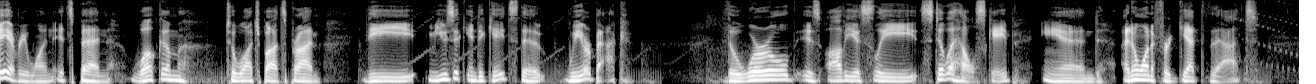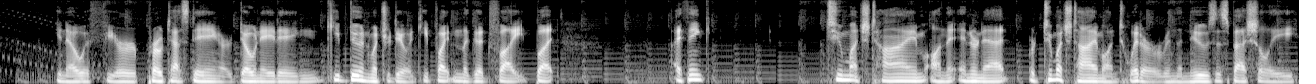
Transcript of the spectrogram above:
Hey everyone, it's Ben. Welcome to WatchBots Prime. The music indicates that we are back. The world is obviously still a hellscape, and I don't want to forget that. You know, if you're protesting or donating, keep doing what you're doing, keep fighting the good fight. But I think too much time on the internet or too much time on Twitter or in the news, especially,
